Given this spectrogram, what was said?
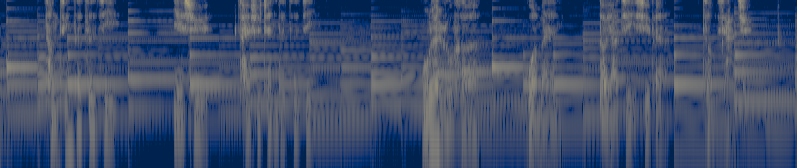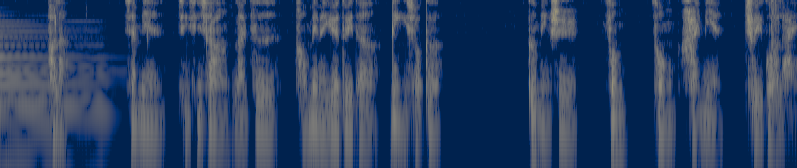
曾经的自己，也许才是真的自己。无论如何，我们都要继续的走下去。好了，下面请欣赏来自好妹妹乐队的。另一首歌，歌名是《风从海面吹过来》。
